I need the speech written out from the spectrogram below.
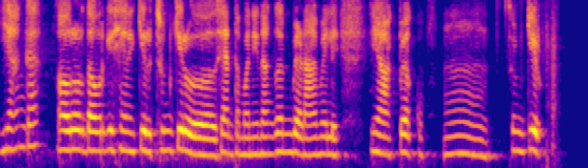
ಹೆಂಗ? ಅವ್ರವ್ರದ್ದು ಅವ್ರಿಗೆ ಶನಿಕಿರು ಚುಮ್ಕಿರು ಸೆಂಟ ಮನಿ ನಂಗೆ ಬೇಡ ಆಮೇಲೆ. ಯಾಕೆ ಬೇಕು ಹ್ಞೂ ಸುಮ್ಕಿರು.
